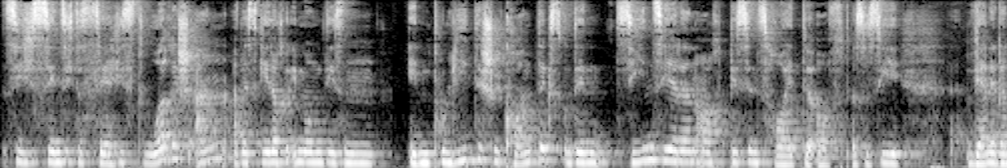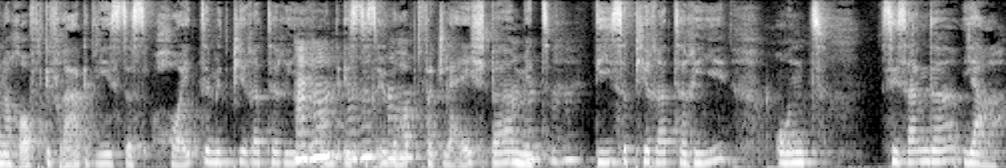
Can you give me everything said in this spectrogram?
Sie sehen sich das sehr historisch an, aber es geht auch immer um diesen eben politischen Kontext und den ziehen sie ja dann auch bis ins Heute oft. Also sie werden ja dann auch oft gefragt, wie ist das heute mit Piraterie mhm, und ist es mhm, überhaupt mhm. vergleichbar mit mhm. dieser Piraterie? Und sie sagen da, ja,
